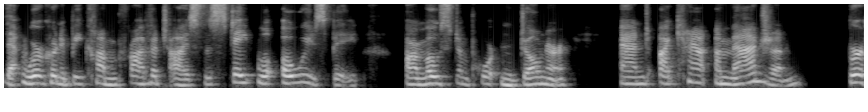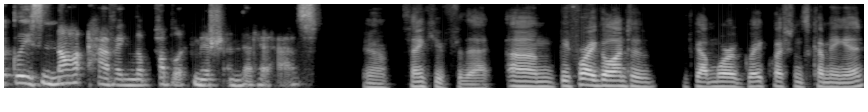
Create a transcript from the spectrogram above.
that we're going to become privatized. The state will always be our most important donor. And I can't imagine Berkeley's not having the public mission that it has. Yeah, thank you for that. Um, before I go on to, we've got more great questions coming in.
